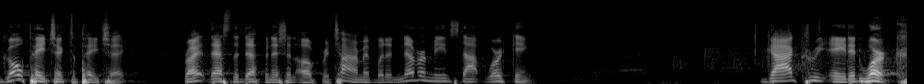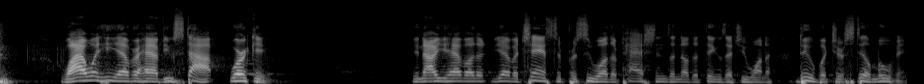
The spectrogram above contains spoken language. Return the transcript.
go paycheck to paycheck, right? That's the definition of retirement, but it never means stop working. God created work. Why would He ever have you stop working? You now you have other you have a chance to pursue other passions and other things that you want to do, but you're still moving.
